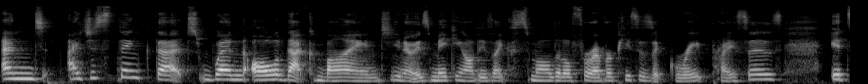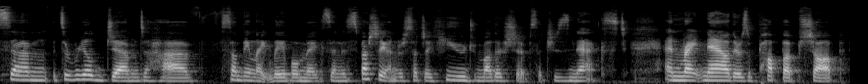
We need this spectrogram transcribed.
And I just think that when all of that combined, you know, is making all these like small little forever pieces at great prices, it's um it's a real gem to have something like Label Mix and especially under such a huge mothership such as Next. And right now there's a pop-up shop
